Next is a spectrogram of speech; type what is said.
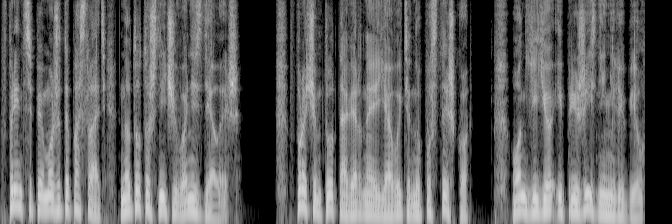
В принципе, может и послать, но тут уж ничего не сделаешь. Впрочем, тут, наверное, я вытяну пустышку. Он ее и при жизни не любил,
